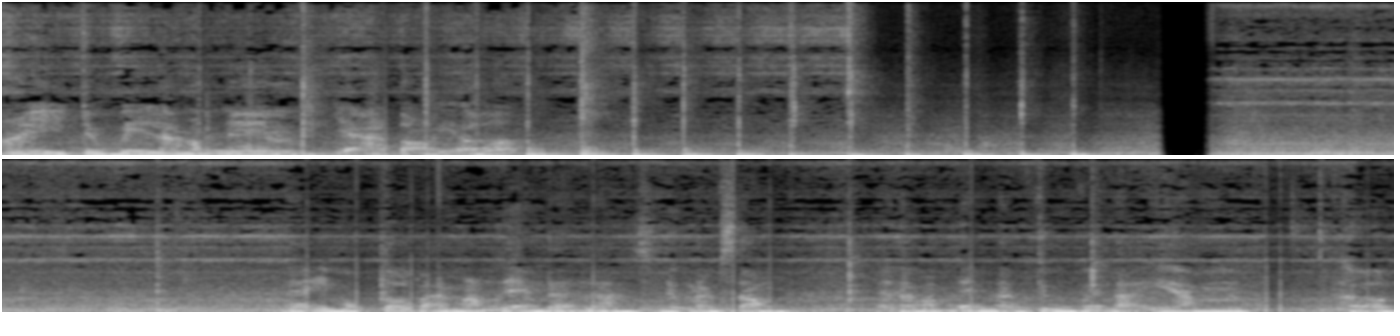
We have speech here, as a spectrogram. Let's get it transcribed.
Ai chuẩn bị làm mắm nêm giả tỏi, ớt. Đây một tô và mắm lem đã làm được làm xong. Đây là mắm lem làm chung với lại um, thơm.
